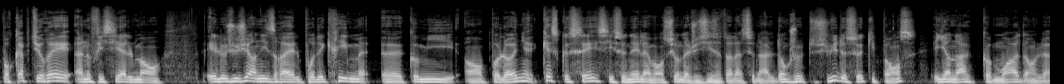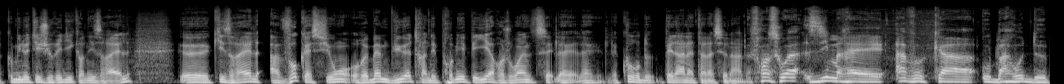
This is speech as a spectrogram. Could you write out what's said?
pour capturer un officier allemand et le juger en Israël pour des crimes euh, commis en Pologne, qu'est-ce que c'est si ce n'est l'invention de la justice internationale? Donc je suis de ceux qui pensent, et il y en a comme moi dans la communauté juridique en Israël, euh, qu'Israël a vocation, aurait même dû être un des premiers pays à rejoindre la, la, la Cour de pénale internationale. François Zimray, avocat au barreau de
